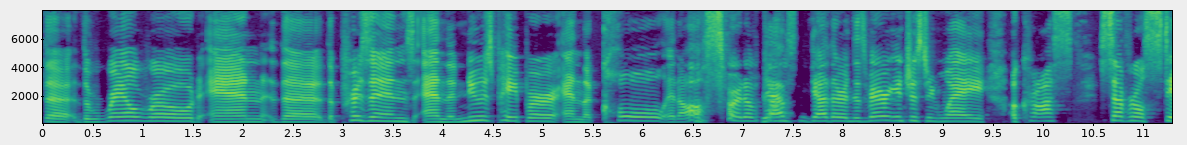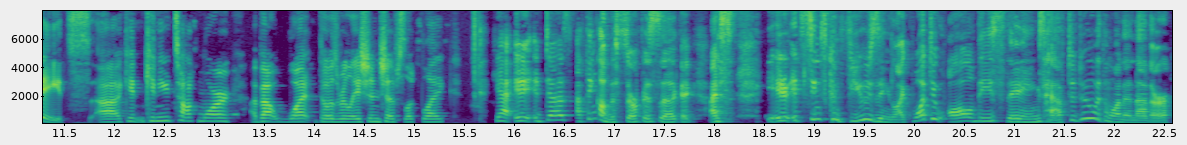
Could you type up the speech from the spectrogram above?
the the railroad and the the prisons and the newspaper and the coal it all sort of comes together in this very interesting way across several states. Uh, can can you talk more about what those relationships look like? Yeah it, it does. I think on the surface like I, it, it, seems confusing like what do all these things have to do with one another?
